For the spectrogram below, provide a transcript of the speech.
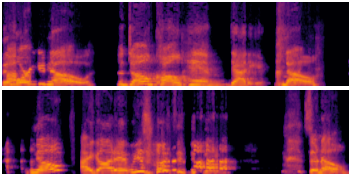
The Uh, more you know. So don't call him daddy. No. nope. I got it. We just posted the scene. So no.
